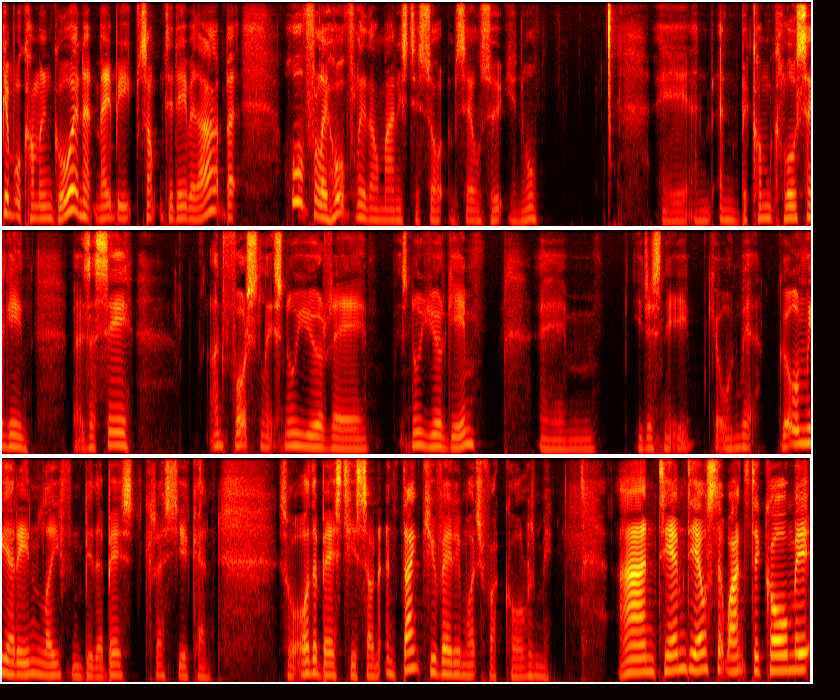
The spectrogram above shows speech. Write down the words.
people come and go, and it may be something to do with that. But hopefully, hopefully they'll manage to sort themselves out, you know, uh, and and become close again. But as I say, unfortunately, it's no your uh, it's no your game. Um, you just need to get on with it. Get on with your own life and be the best Chris you can. So all the best to you, son, and thank you very much for calling me. And to anybody else that wants to call me,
